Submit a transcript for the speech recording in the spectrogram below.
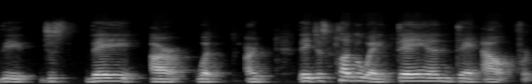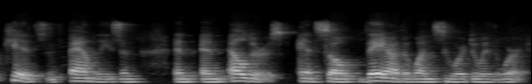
the just they are what are they just plug away day in day out for kids and families and and and elders and so they are the ones who are doing the work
